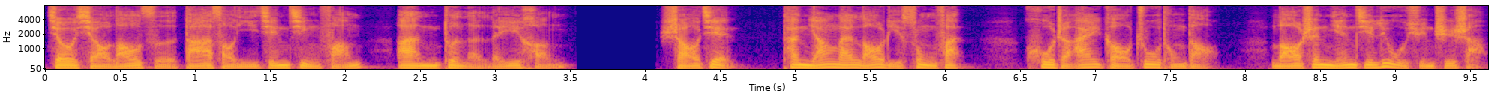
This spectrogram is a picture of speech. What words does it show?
教小老子打扫一间净房，安顿了雷横。少见他娘来牢里送饭，哭着哀告朱仝道：“老身年纪六旬之上。”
